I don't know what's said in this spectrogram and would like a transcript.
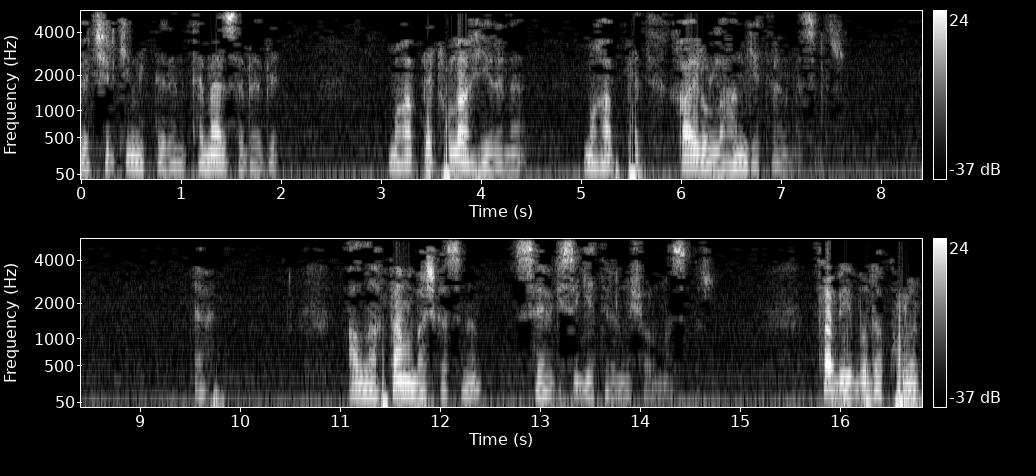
ve çirkinliklerin temel sebebi muhabbetullah yerine muhabbet gayrullah'ın getirilmesidir. Evet. Allah'tan başkasının sevgisi getirilmiş olmasıdır. Tabii bu da kulun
